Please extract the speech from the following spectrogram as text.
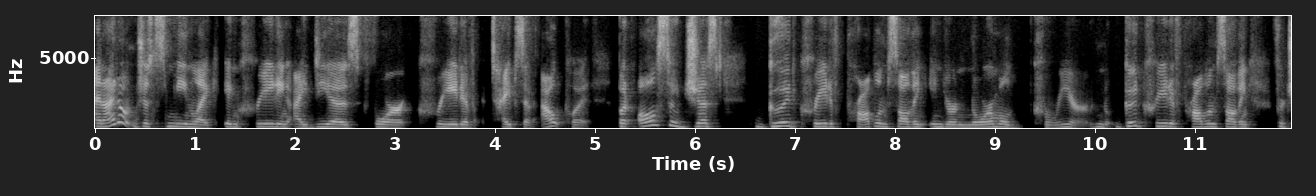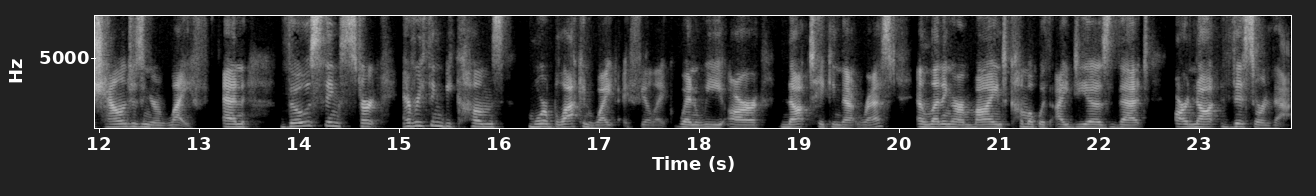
And I don't just mean like in creating ideas for creative types of output, but also just good creative problem solving in your normal career, good creative problem solving for challenges in your life. And those things start, everything becomes more black and white, I feel like, when we are not taking that rest and letting our mind come up with ideas that are not this or that.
